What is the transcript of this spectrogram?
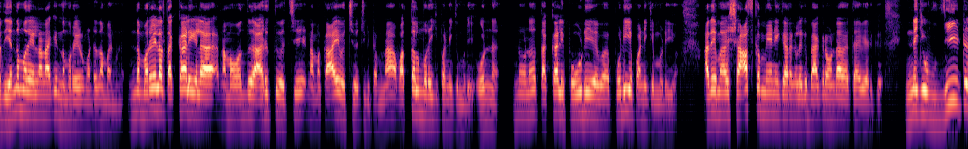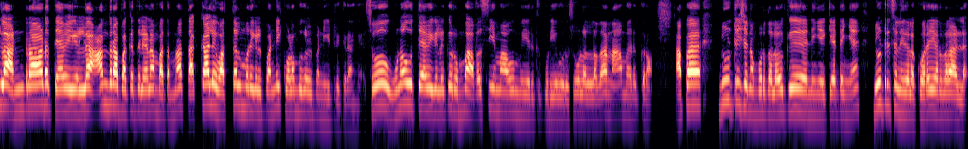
அது எந்த முறையிலனாக்க இந்த முறையில் மட்டும் தான் பயன்படும். இந்த முறையில் தக்காளிகளை நம்ம வந்து அறுத்து வச்சு நம்ம காய வச்சு வச்சுக்கிட்டோம்னா வத்தல் முறைக்கு பண்ணிக்க முடியும். ஒன்று இன்னொன்று தக்காளி பொடியை பொடியை பண்ணிக்க முடியும். அதே மாதிரி ஷாஸ் கம்பெனிக்காரங்களுக்கு பேக்ரவுண்டாக தேவை இருக்குது இன்னைக்கு வீட்டில் அன்றாட தேவைகளில் ஆந்திரா பக்கத்துல எல்லாம் பார்த்தோம்னா தக்காளி வத்தல் முறைகள் பண்ணி குழம்புகள் பண்ணிக்கிட்டு இருக்கிறாங்க ஸோ உணவு தேவைகளுக்கு ரொம்ப அவசியமாகவும் இருக்கக்கூடிய ஒரு சூழலில் தான் நாம் இருக்கிறோம். அப்போ நியூட்ரிஷனை பொறுத்தளவுக்கு நீங்கள் கேட்டீங்க. நியூட்ரிஷன் இதில் குறையிறதெல்லாம் இல்லை.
